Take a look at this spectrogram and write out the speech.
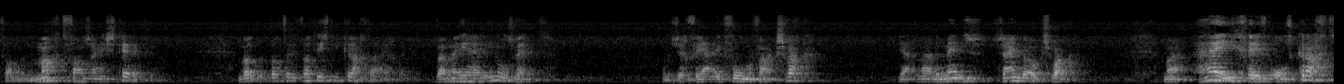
van de macht van zijn sterkte. Wat, wat, wat is die kracht eigenlijk? Waarmee hij in ons werkt. Want je zegt van ja, ik voel me vaak zwak. Ja, naar de mens zijn we ook zwak. Maar hij geeft ons kracht.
